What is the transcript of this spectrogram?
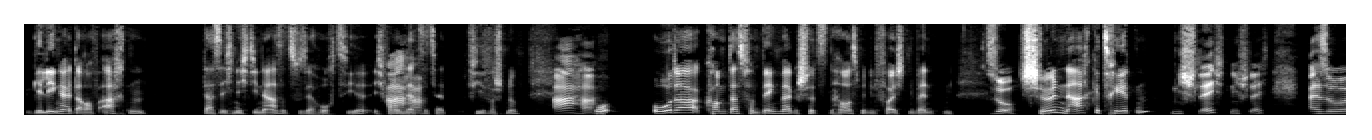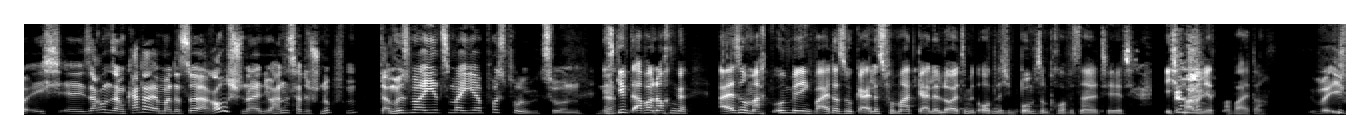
Gelegenheit darauf achten, dass ich nicht die Nase zu sehr hochziehe. Ich war in Aha. letzter Zeit viel verschnupft. Aha. O oder kommt das vom denkmalgeschützten Haus mit den feuchten Wänden? So, Schön nachgetreten. nicht schlecht, nicht schlecht. Also ich äh, sage unserem Cutter immer, das soll er rausschneiden. Johannes hatte Schnupfen. Da müssen wir jetzt mal hier Postproduktion. Ne? Es gibt aber noch ein, also macht unbedingt weiter so geiles Format, geile Leute mit ordentlichem Bums und Professionalität. Ich fahre dann jetzt mal weiter. Ich,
